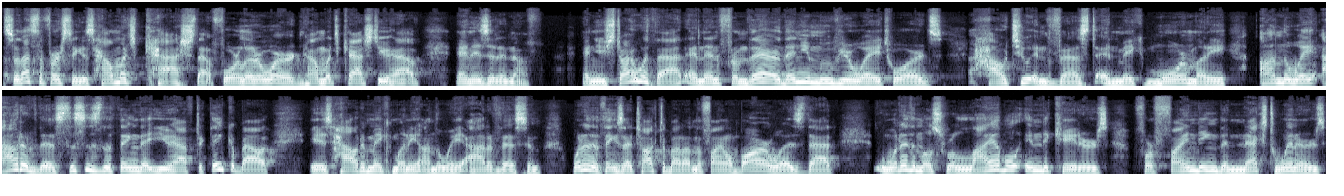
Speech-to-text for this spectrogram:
So that's the first thing is how much cash, that four letter word, how much cash do you have and is it enough? And you start with that. And then from there, then you move your way towards how to invest and make more money on the way out of this. This is the thing that you have to think about is how to make money on the way out of this. And one of the things I talked about on the final bar was that one of the most reliable indicators for finding the next winners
